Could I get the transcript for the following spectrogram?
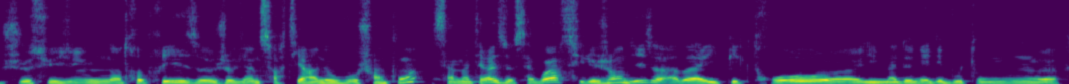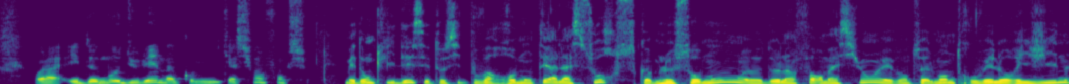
je, suis une entreprise, je viens de sortir un nouveau shampoing. Ça m'intéresse de savoir si les gens disent ah bah il pique trop, euh, il m'a donné des boutons, euh, voilà, et de moduler ma communication en fonction. Mais donc l'idée c'est aussi de pouvoir remonter à la source, comme le saumon euh, de l'information, et éventuellement de trouver l'origine,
